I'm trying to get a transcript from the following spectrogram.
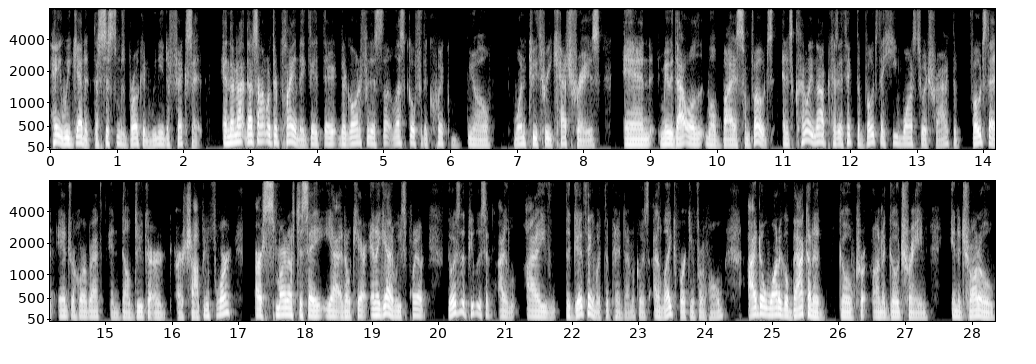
hey, we get it, the system's broken, we need to fix it. And they're not. That's not what they're playing. They, they they're they're going for this. Let's go for the quick, you know, one two three catchphrase and maybe that will will buy some votes. And it's clearly not because I think the votes that he wants to attract, the votes that Andrew Horwath and Del Duca are are shopping for, are smart enough to say, "Yeah, I don't care." And again, we point out those are the people who said, "I I." The good thing about the pandemic was I liked working from home. I don't want to go back on a go on a go train into Toronto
